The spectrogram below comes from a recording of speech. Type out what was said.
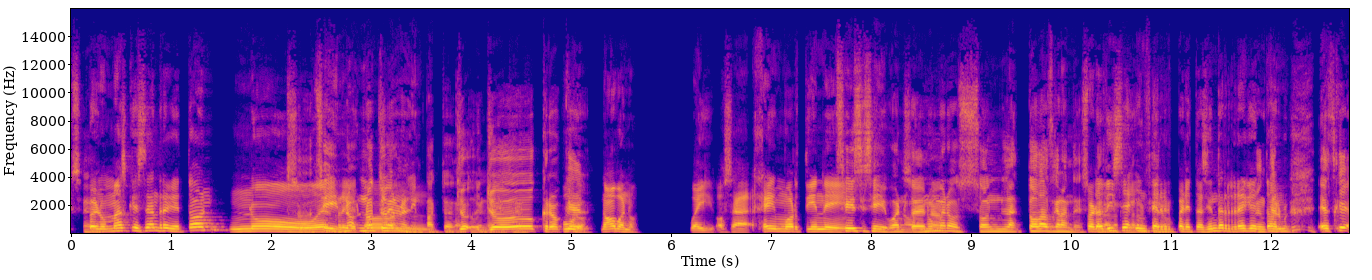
Sí. Pero más que sean reggaetón, no. Sí, es no, no tuvieron el impacto de Yo, Gatúbela, yo creo que puro. No, bueno, güey, o sea, Hey More tiene. Sí, sí, sí. Bueno, Sí, no. números son la- todas grandes. pero dice interpretación de reggaetón. Inter- Es que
